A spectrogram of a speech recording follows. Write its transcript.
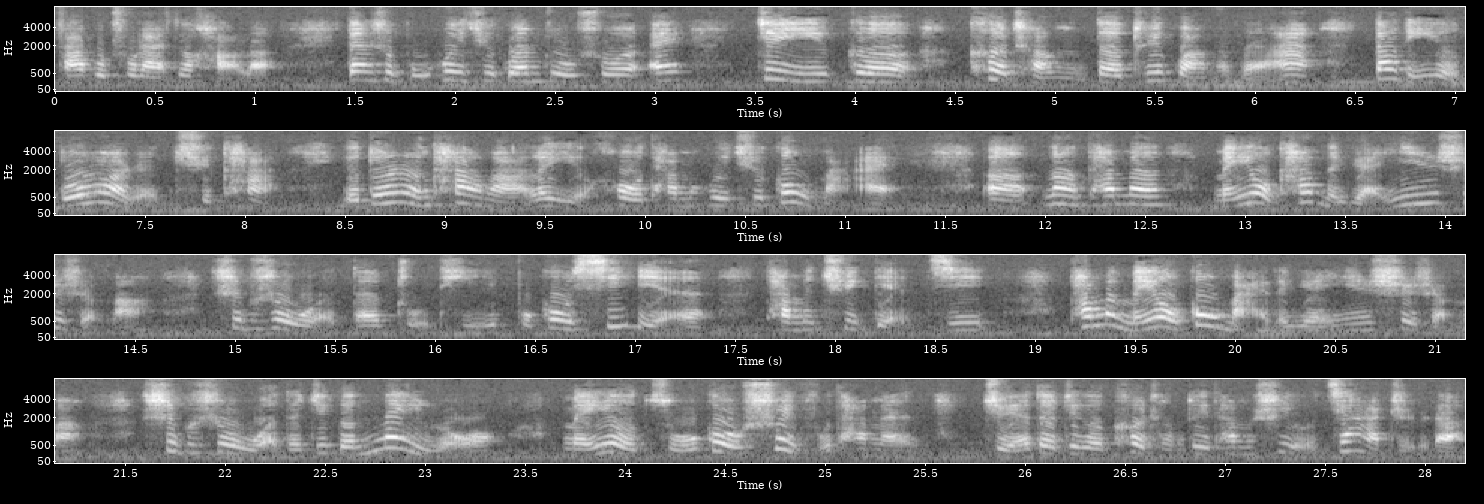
发布出来就好了。但是不会去关注说，哎，这一个课程的推广的文案到底有多少人去看，有多少人看完了以后他们会去购买，呃，那他们没有看的原因是什么？是不是我的主题不够吸引他们去点击？他们没有购买的原因是什么？是不是我的这个内容没有足够说服他们，觉得这个课程对他们是有价值的？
